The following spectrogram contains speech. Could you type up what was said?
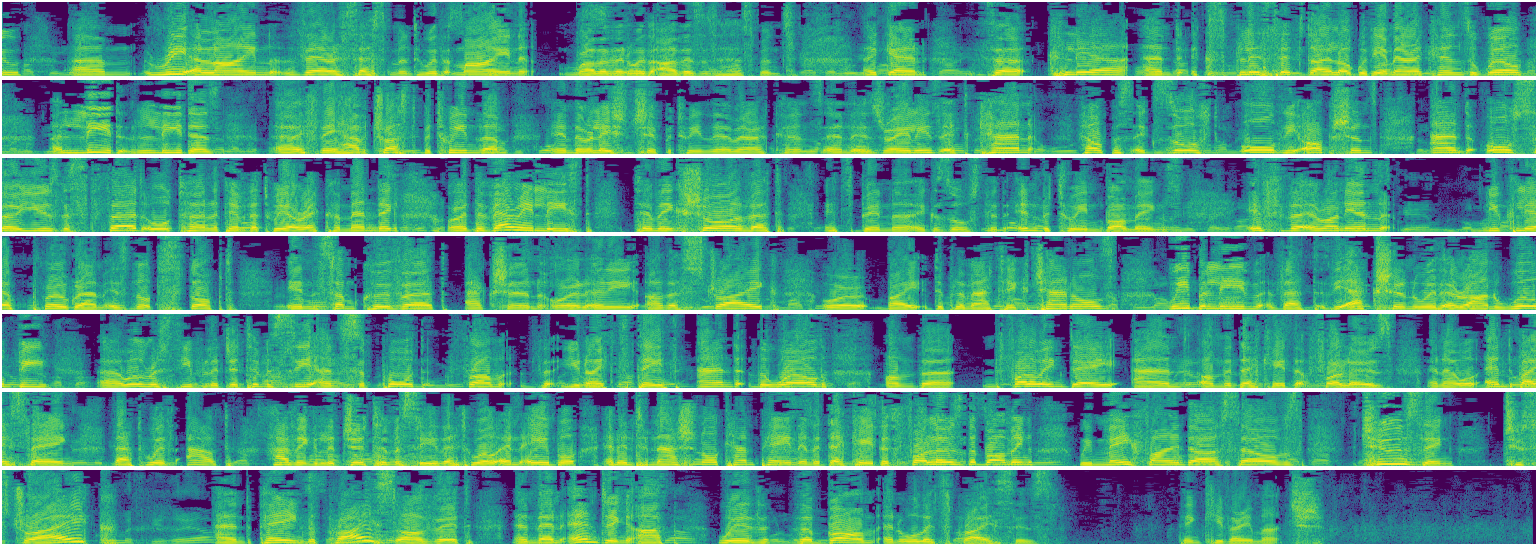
um, realign their assessment with mine rather than with others' assessments. Again, the clear and explicit dialogue with the Americans will uh, lead leaders, uh, if they have trust between them in the relationship between the Americans and Israelis. It can help us exhaust all the options and also use this third alternative that we are recommending, or at the very least to make sure that it's been uh, exhausted in between bombings. If the Iranian nuclear program is not stopped in some covert action or in any other strike or by diplomatic channels, we believe that the action with Iran will be uh, will receive legitimacy and support from the United States and the world on the following day and on the decade that follows. And I will end by saying that without having legitimacy that will enable an international campaign in the decade that follows the bombing, we may find ourselves choosing to strike and paying the price of it and then ending up with the bomb and all its prices. Thank you very much.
